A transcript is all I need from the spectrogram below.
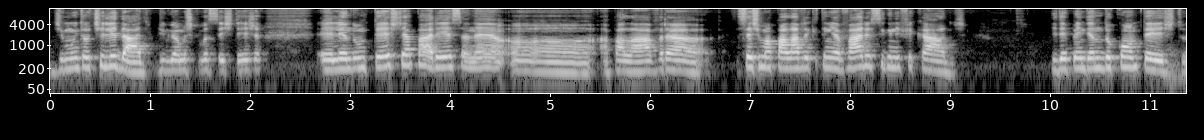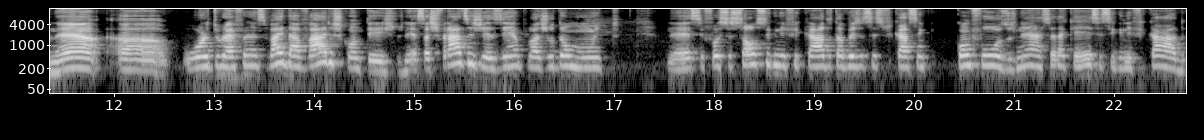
de, muita utilidade. Digamos que você esteja é, lendo um texto e apareça né, a, palavra seja uma palavra que tenha vários significados. E dependendo do contexto, né? Uh, word reference vai dar vários contextos. Né? Essas frases de exemplo ajudam muito. Né? Se fosse só o significado, talvez vocês ficassem confusos, né? Ah, será que é esse significado?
